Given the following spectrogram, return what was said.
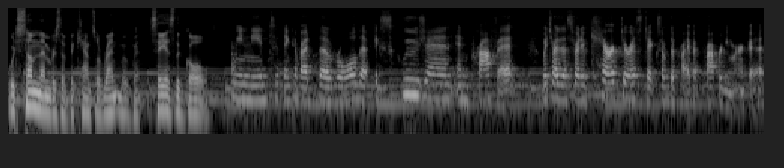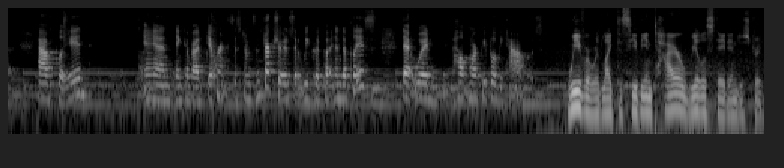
which some members of the cancel rent movement say is the goal. We need to think about the role that exclusion and profit, which are the sort of characteristics of the private property market, have played and think about different systems and structures that we could put into place that would help more people be housed. Weaver would like to see the entire real estate industry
